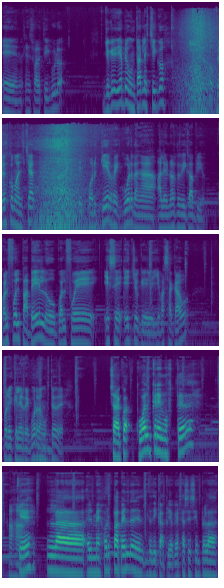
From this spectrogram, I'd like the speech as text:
en, en su artículo. Yo quería preguntarles, chicos, y tanto a ustedes como al chat, de, de por qué recuerdan a, a Leonardo DiCaprio. ¿Cuál fue el papel o cuál fue ese hecho que llevas a cabo por el que le recuerdan Mm. ustedes? O sea, ¿cuál, cuál creen ustedes Ajá. que es la- el mejor papel de, de DiCaprio? Que es casi siempre la-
